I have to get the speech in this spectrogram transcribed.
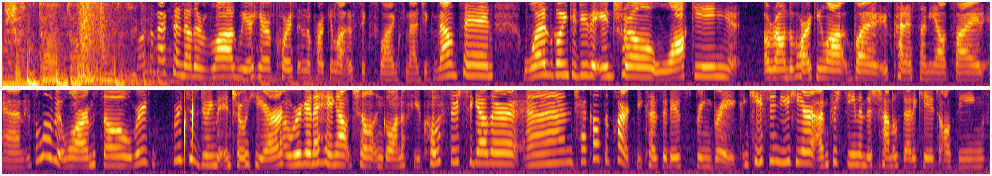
Stressful times, how many times you Welcome back to another vlog. We are here, of course, in the parking lot of Six Flags Magic Mountain. Was going to do the intro walking around the parking lot, but it's kind of sunny outside and it's a little bit warm, so we're we're just doing the intro here. Uh, we're gonna hang out, chill, and go on a few coasters together and check out the park because it is spring break. In case you're new here, I'm Christine and this channel is dedicated to all things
